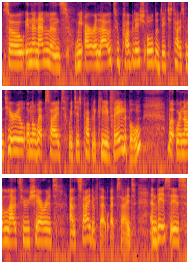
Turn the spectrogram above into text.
So in the Netherlands, we are allowed to publish all the digitized material on a website which is publicly available, but we're not allowed to share it outside of that website. And this is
